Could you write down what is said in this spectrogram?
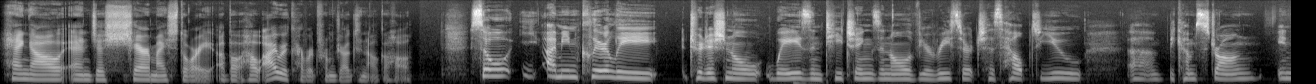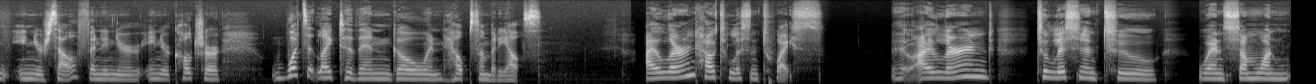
hang out and just share my story about how I recovered from drugs and alcohol. So, I mean, clearly, traditional ways and teachings and all of your research has helped you uh, become strong in, in yourself and in your in your culture. What's it like to then go and help somebody else? I learned how to listen twice. I learned to listen to when someone,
